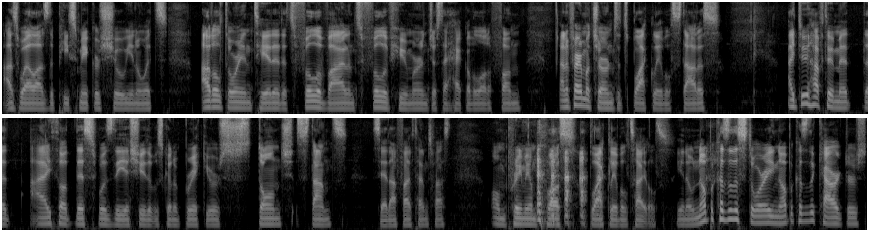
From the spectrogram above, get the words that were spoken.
as well as the Peacemakers show. You know, it's adult orientated, it's full of violence, full of humor, and just a heck of a lot of fun, and it very much earns its black label status. I do have to admit that I thought this was the issue that was going to break your staunch stance. Say that five times fast. On Premium Plus Black Label titles, you know, not because of the story, not because of the characters,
